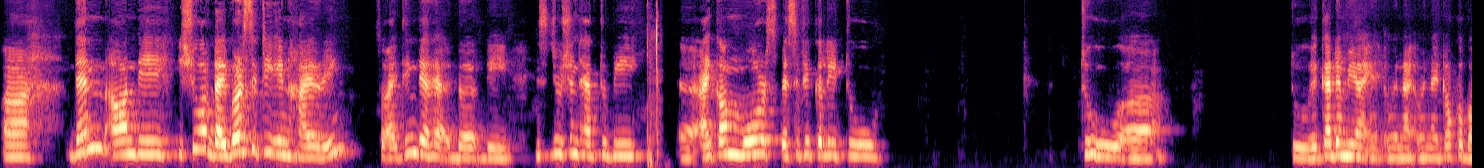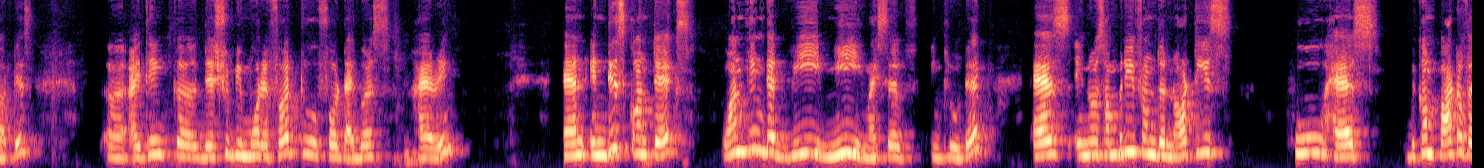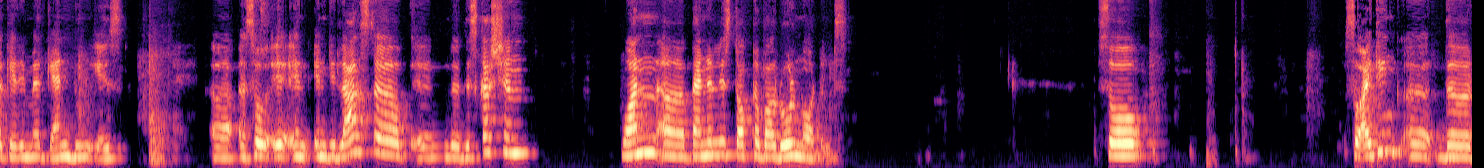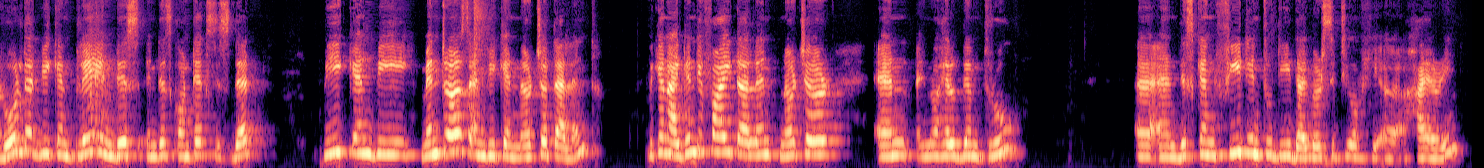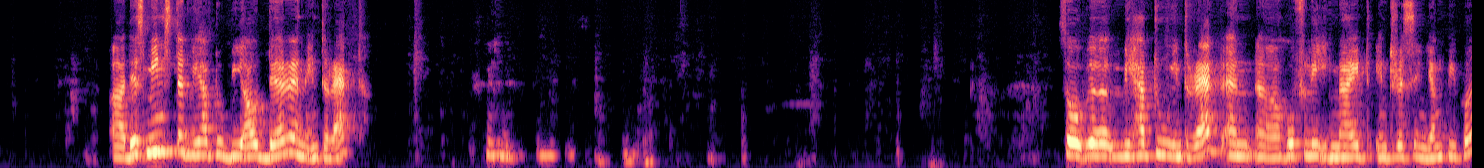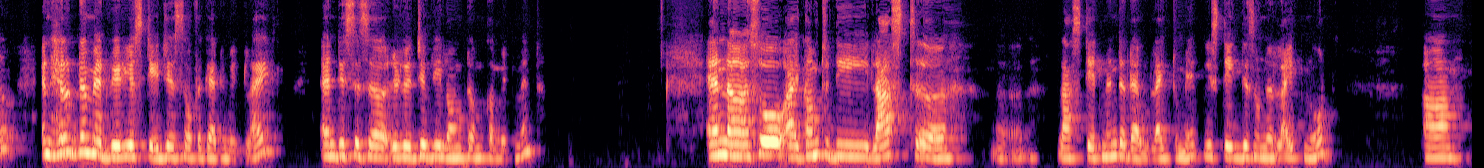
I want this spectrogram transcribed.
Uh, then on the issue of diversity in hiring, so I think there the, the institution have to be, uh, I come more specifically to, to, uh, to academia when I, when I talk about this uh, I think uh, there should be more effort to for diverse hiring. And in this context, one thing that we, me, myself included, as you know, somebody from the Northeast who has become part of academia can do is, uh, so in, in the last uh, in the discussion, one uh, panelist talked about role models. So so I think uh, the role that we can play in this in this context is that we can be mentors and we can nurture talent. We can identify talent, nurture, and you know help them through. And this can feed into the diversity of uh, hiring. Uh, this means that we have to be out there and interact. So uh, we have to interact and uh, hopefully ignite interest in young people and help them at various stages of academic life. And this is a relatively long-term commitment. And uh, so I come to the last, uh, last statement that I would like to make. Please take this on a light note. Um,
